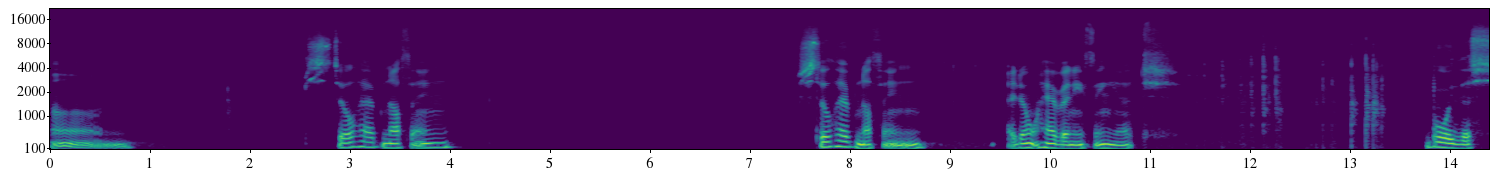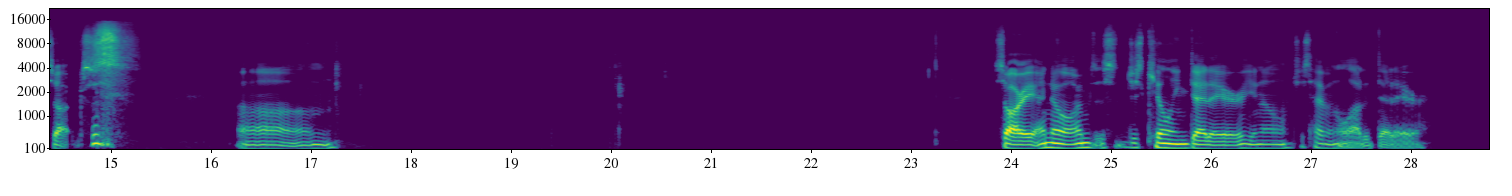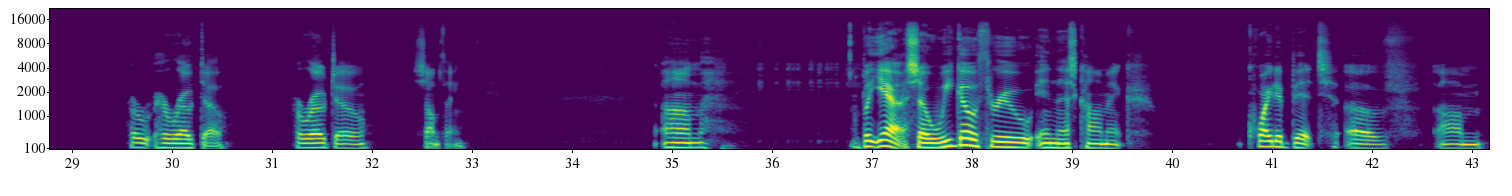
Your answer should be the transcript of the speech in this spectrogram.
um, still have nothing. Still have nothing. I don't have anything yet boy, this sucks. um. Sorry, I know I'm just just killing dead air, you know, just having a lot of dead air. Her- Hiroto. Hiroto something. Um but yeah, so we go through in this comic quite a bit of um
